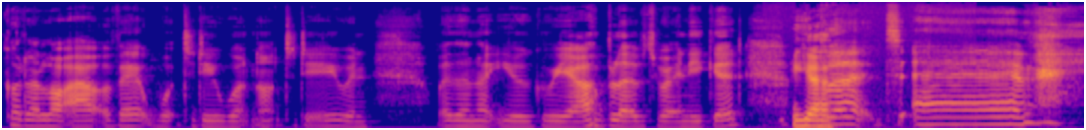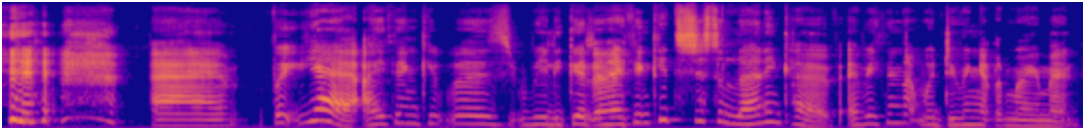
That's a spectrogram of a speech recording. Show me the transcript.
got a lot out of it. What to do, what not to do, and whether or not you agree our blurbs were any good. Yeah. But um, um, but yeah, I think it was really good, and I think it's just a learning curve. Everything that we're doing at the moment,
